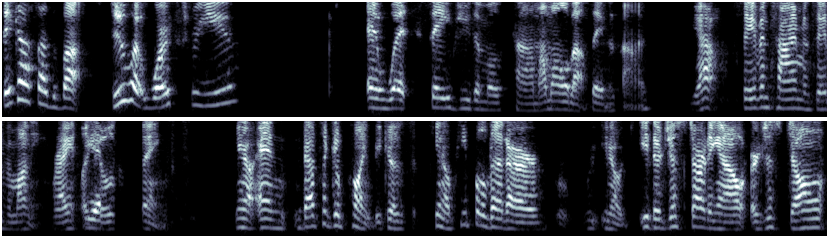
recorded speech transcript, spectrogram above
think outside the box. Do what works for you and what saves you the most time. I'm all about saving time. yeah saving time and saving money right like Yeah. those things you know and that's a good point because you know people that are you know either just starting out or just don't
